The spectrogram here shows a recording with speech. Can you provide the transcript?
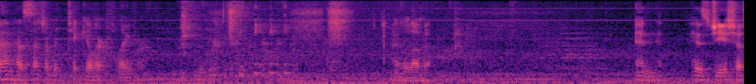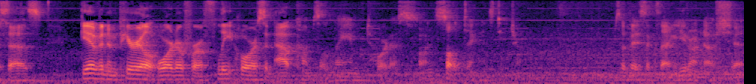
Zen has such a particular flavor. I love it. And his Jisha says, Give an imperial order for a fleet horse, and out comes a lame tortoise. So insulting his teacher. So basically saying, You don't know shit.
